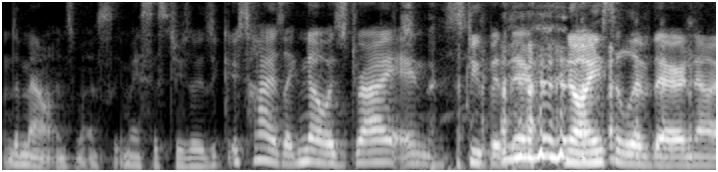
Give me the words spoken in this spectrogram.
The mountains mostly. My sister's always like, it's high. It's like, no, it's dry and stupid there. no, I used to live there. and Now I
